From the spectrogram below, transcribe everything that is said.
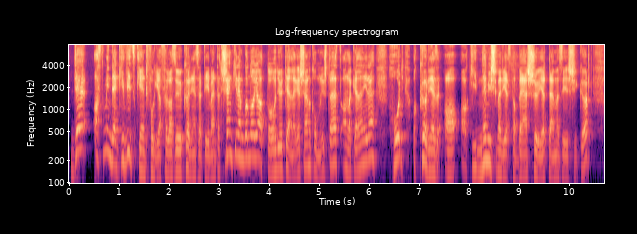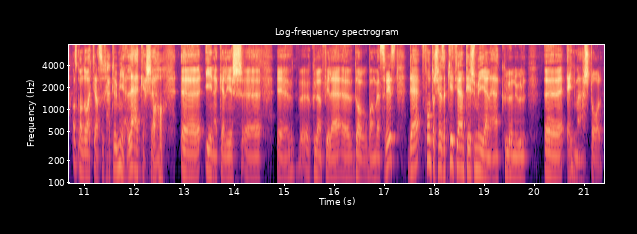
de azt mindenki viccként fogja fel az ő környezetében. Tehát senki nem gondolja attól, hogy ő ténylegesen kommunista lesz, annak ellenére, hogy a környezet, a, aki nem ismeri ezt a belső értelmezési kört, azt gondolhatja azt, hogy hát ő milyen lelkesen Aha. énekel és különféle dolgokban vesz részt, de fontos, hogy ez a két jelentés mélyen elkülönül egymástól.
